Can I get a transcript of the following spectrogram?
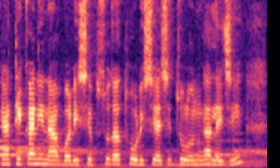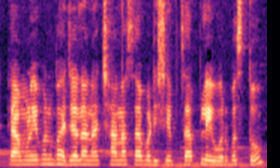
ह्या ठिकाणी ना बडीशेपसुद्धा थोडीशी अशी चुळून घालायची. त्यामुळे पण भाज्याला ना छान असा बडीशेपचा फ्लेवर बसतो.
